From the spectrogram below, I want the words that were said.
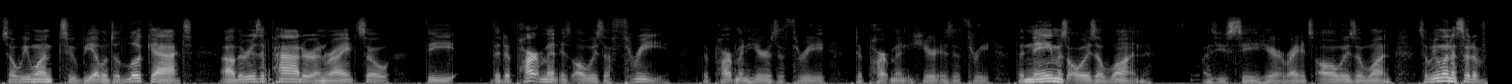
So we want to be able to look at, uh, there is a pattern, right? So the, the department is always a 3. Department here is a 3. Department here is a 3. The name is always a 1, as you see here, right? It's always a 1. So we want to sort of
